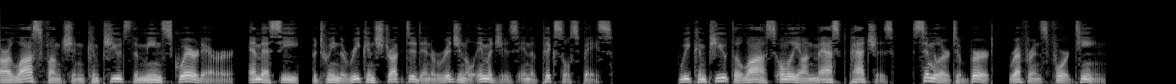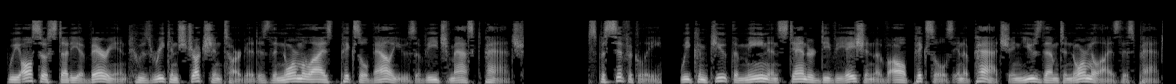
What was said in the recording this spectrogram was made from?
our loss function computes the mean squared error, MSE, between the reconstructed and original images in the pixel space. We compute the loss only on masked patches, similar to BERT, reference 14. We also study a variant whose reconstruction target is the normalized pixel values of each masked patch. Specifically, we compute the mean and standard deviation of all pixels in a patch and use them to normalize this patch.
